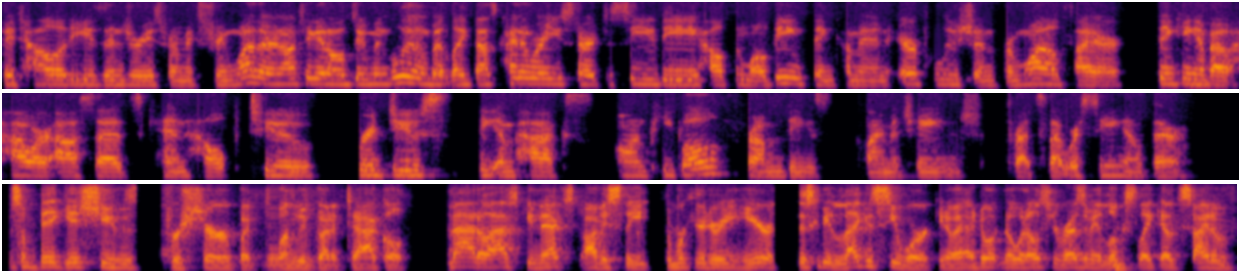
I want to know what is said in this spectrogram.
fatalities injuries from extreme weather not to get all doom and gloom but like that's kind of where you start to see the health and well-being thing come in air pollution from wildfire thinking about how our assets can help to reduce the impacts on people from these climate change threats that we're seeing out there. Some big issues for sure, but the ones we've got to tackle. Matt, I'll ask you next. Obviously, the work you're doing here, this could be legacy work. You know, I don't know what else your resume looks mm. like outside of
